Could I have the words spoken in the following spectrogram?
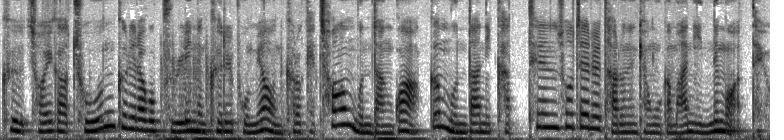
그 저희가 좋은 글이라고 불리는 글을 보면 그렇게 처음 문단과 끝 문단이 같은 소재를 다루는 경우가 많이 있는 것 같아요.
